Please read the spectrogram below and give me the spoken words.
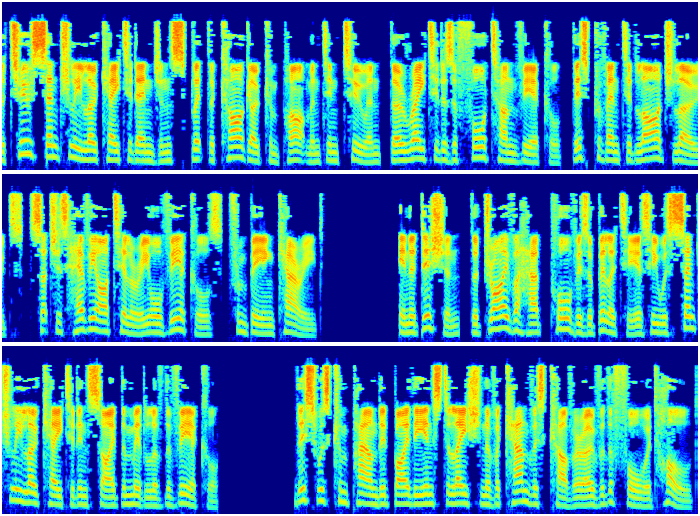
The two centrally located engines split the cargo compartment in two and, though rated as a 4-ton vehicle, this prevented large loads, such as heavy artillery or vehicles, from being carried. In addition, the driver had poor visibility as he was centrally located inside the middle of the vehicle. This was compounded by the installation of a canvas cover over the forward hold.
